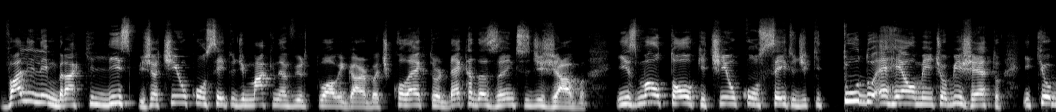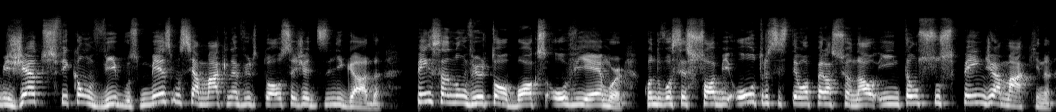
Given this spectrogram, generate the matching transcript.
Vale lembrar que Lisp já tinha o conceito de máquina virtual e garbage collector décadas antes de Java, e Smalltalk tinha o conceito de que tudo é realmente objeto e que objetos ficam vivos mesmo se a máquina virtual seja desligada. Pensa num VirtualBox ou VMware, quando você sobe outro sistema operacional e então suspende a máquina.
